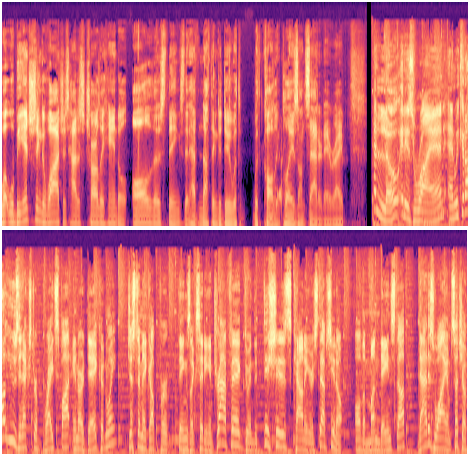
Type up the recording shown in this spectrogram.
what will be interesting to watch is how does Charlie handle all of those things that have nothing to do with with calling plays on Saturday, right? Hello, it is Ryan, and we could all use an extra bright spot in our day, couldn't we? Just to make up for things like sitting in traffic, doing the dishes, counting your steps, you know, all the mundane stuff. That is why I'm such a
